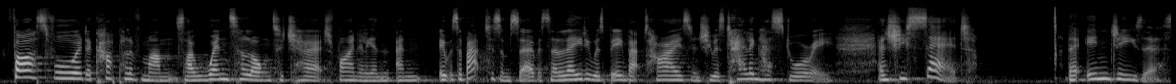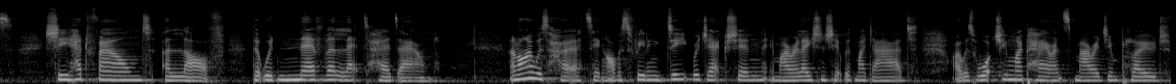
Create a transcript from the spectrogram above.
fast forward a couple of months, I went along to church finally, and, and, it was a baptism service. And a lady was being baptized, and she was telling her story. And she said that in Jesus, she had found a love that would never let her down. And I was hurting. I was feeling deep rejection in my relationship with my dad. I was watching my parents' marriage implode.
